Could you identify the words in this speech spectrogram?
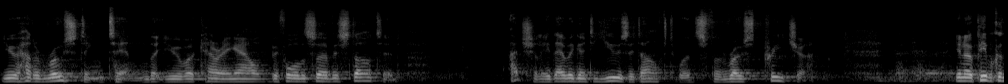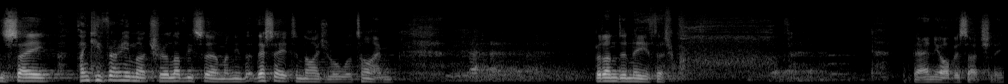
you had a roasting tin that you were carrying out before the service started. Actually, they were going to use it afterwards for roast preacher. You know, people can say, Thank you very much for a lovely sermon. They say it to Nigel all the time. But underneath it, very obvious actually.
